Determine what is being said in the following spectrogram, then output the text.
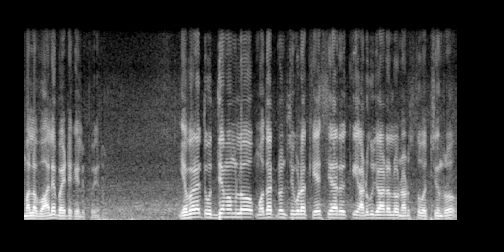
మళ్ళీ వాళ్ళే బయటకు వెళ్ళిపోయారు ఎవరైతే ఉద్యమంలో మొదటి నుంచి కూడా కేసీఆర్కి అడుగుజాడలో నడుస్తూ వచ్చిండ్రో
